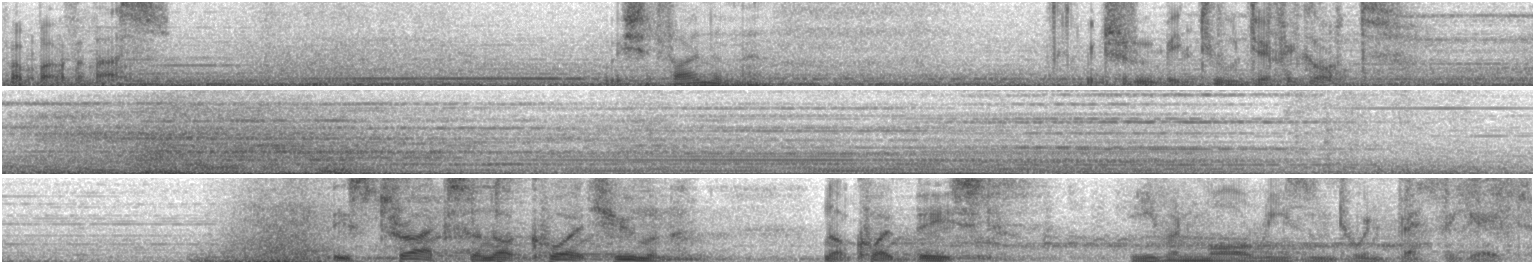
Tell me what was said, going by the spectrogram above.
For both of us. We should find him then. It shouldn't be too difficult. These tracks are not quite human. Not quite beast. Even more reason to investigate.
